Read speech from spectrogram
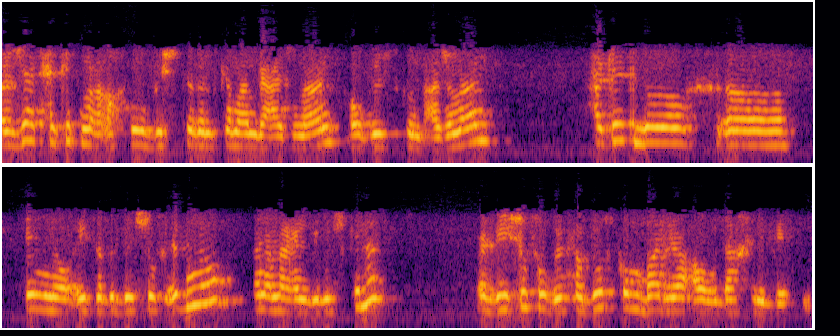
رجعت حكيت مع أخوه بيشتغل كمان بعجمان أو بيسكن بعجمان. حكيت له آه إنه إذا بده يشوف ابنه أنا ما عندي مشكلة. بدي يشوفه بحضوركم برا أو داخل بيتي.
